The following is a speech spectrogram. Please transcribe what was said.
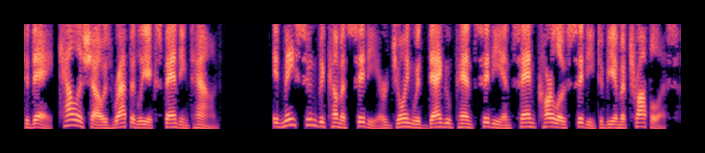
Today, Calasiao is rapidly expanding town. It may soon become a city or join with Dagupan City and San Carlos City to be a metropolis.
